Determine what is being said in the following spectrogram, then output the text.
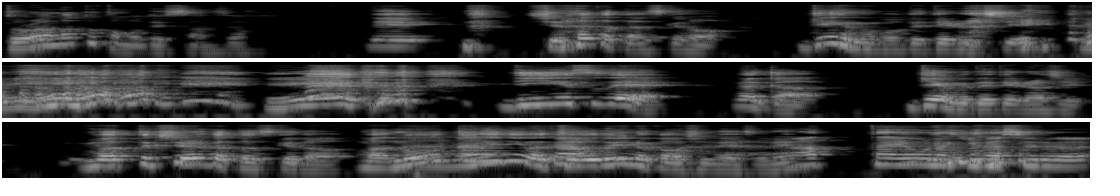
ドラマとかも出てたんですよ。で、知らなかったんですけど、ゲームも出てるらしい。ええええ DS で、なんか、ゲーム出てるらしい。全く知らなかったんですけど、まあ、脳トレにはちょうどいいのかもしれないですよね。あったような気がする。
